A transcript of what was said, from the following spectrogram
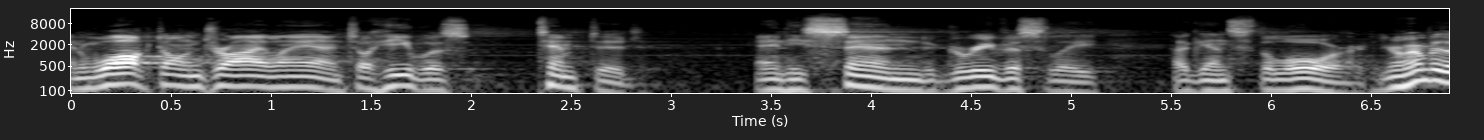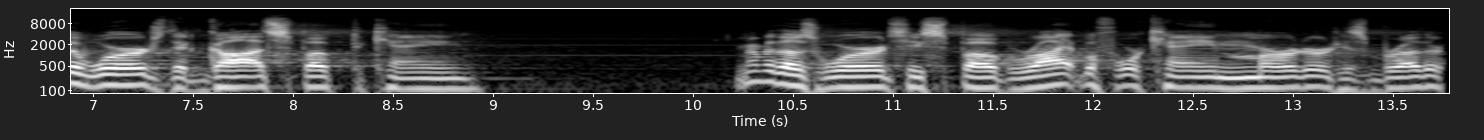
and walked on dry land till he was tempted and he sinned grievously against the Lord. You remember the words that God spoke to Cain? Remember those words he spoke right before Cain murdered his brother?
